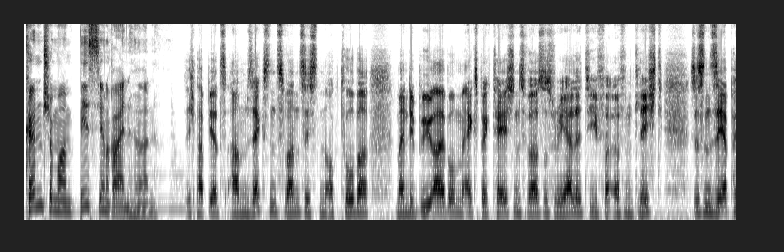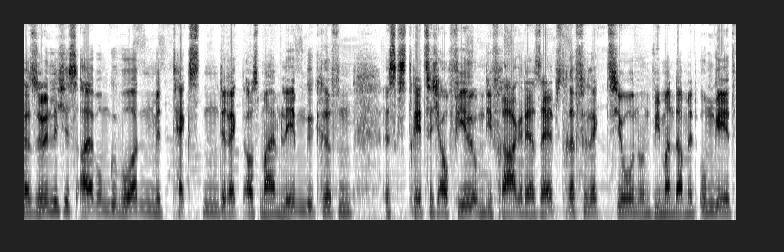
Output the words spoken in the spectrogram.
können schon mal ein bisschen reinhören. Ich habe jetzt am 26. Oktober mein Debütalbum Expectations vs. Reality veröffentlicht. Es ist ein sehr persönliches Album geworden, mit Texten direkt aus meinem Leben gegriffen. Es dreht sich auch viel um die Frage der Selbstreflexion und wie man damit umgeht,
